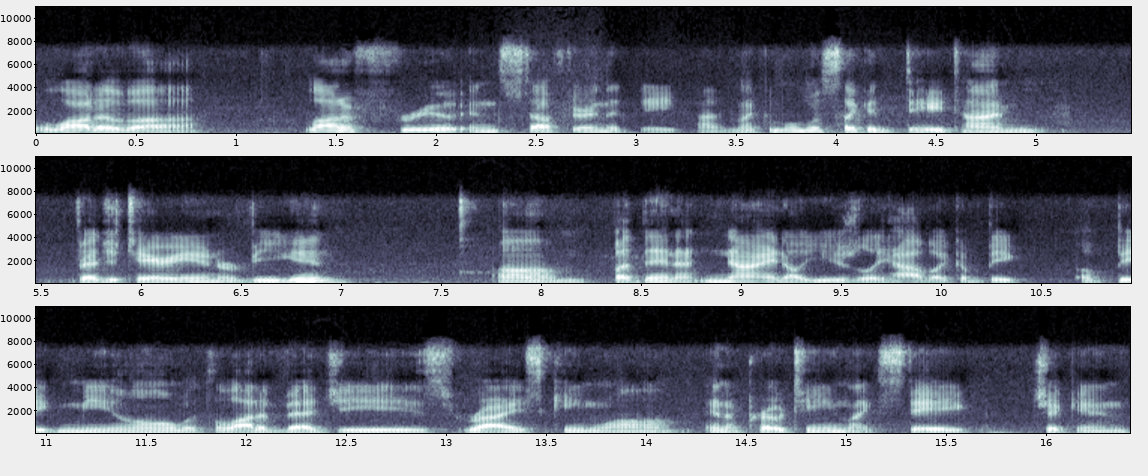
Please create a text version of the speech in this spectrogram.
a lot of uh, a lot of fruit and stuff during the daytime. Like I'm almost like a daytime vegetarian or vegan. Um, but then at night I'll usually have like a big a big meal with a lot of veggies, rice, quinoa, and a protein like steak, chicken,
